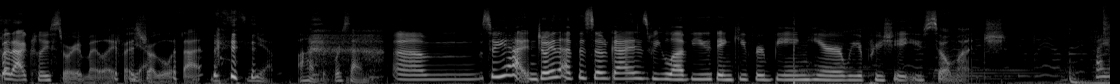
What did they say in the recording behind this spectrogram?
but actually, story of my life. I Yeah. struggle with that. yeah, 100%. Um, so yeah, enjoy the episode, guys. We love you. Thank you for being here. We appreciate you so much. Bye.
